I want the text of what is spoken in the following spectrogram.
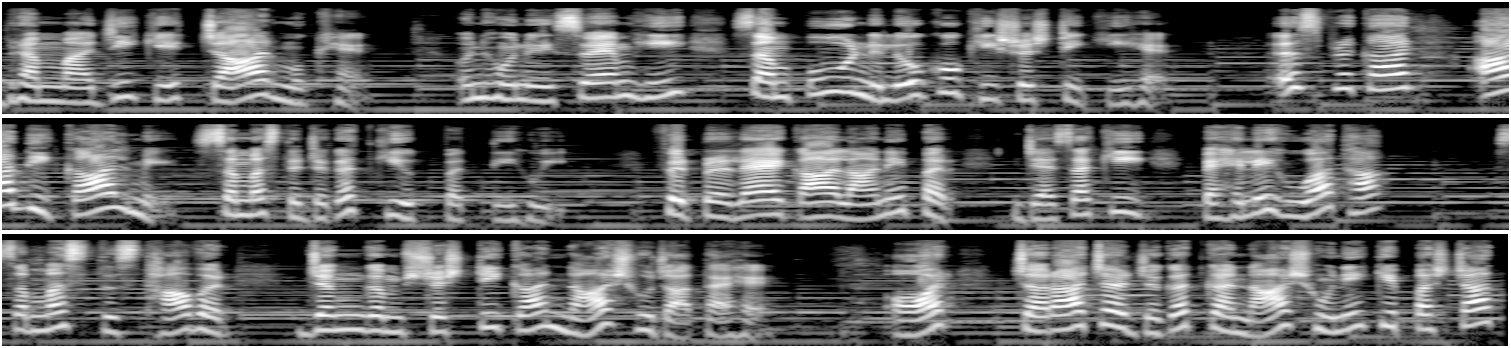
ब्रह्मा जी के चार मुख हैं। उन्होंने स्वयं ही संपूर्ण लोकों की सृष्टि की है। इस प्रकार आदि काल में समस्त जगत की उत्पत्ति हुई। फिर प्रलय काल आने पर जैसा कि पहले हुआ था समस्त स्थावर जंगम सृष्टि का नाश हो जाता है और चराचर जगत का नाश होने के पश्चात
